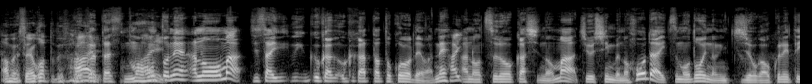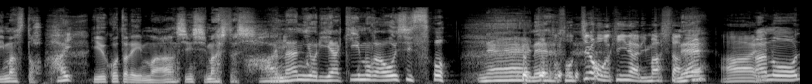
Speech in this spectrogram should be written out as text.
アメさんよかったです。よかったです。もう本当ね。ね、あの、まあ、実際伺伺ったところではね、はいあの、鶴岡市の、まあ、中心部の方ではいつも通りの日常が遅れていますと。はい。いうことで、まあ、安心しましたし、はい何より焼き芋が美味しそう。ねえ、ねちょっとそっちの方が気になりましたね。はい。あの、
